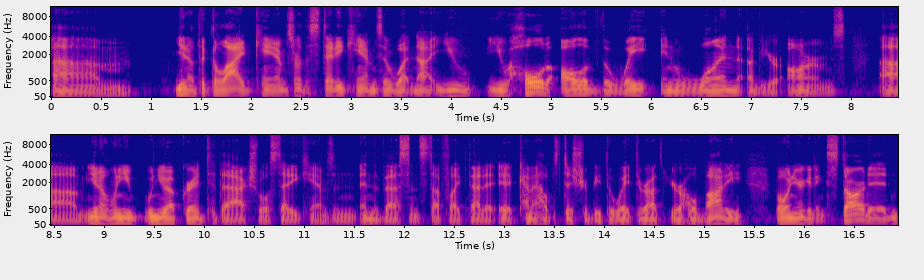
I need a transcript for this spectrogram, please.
um, you know the Glidecams or the Steadicams and whatnot, you you hold all of the weight in one of your arms. Um, you know when you when you upgrade to the actual Steadicams and, and the vests and stuff like that, it, it kind of helps distribute the weight throughout your whole body. But when you're getting started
